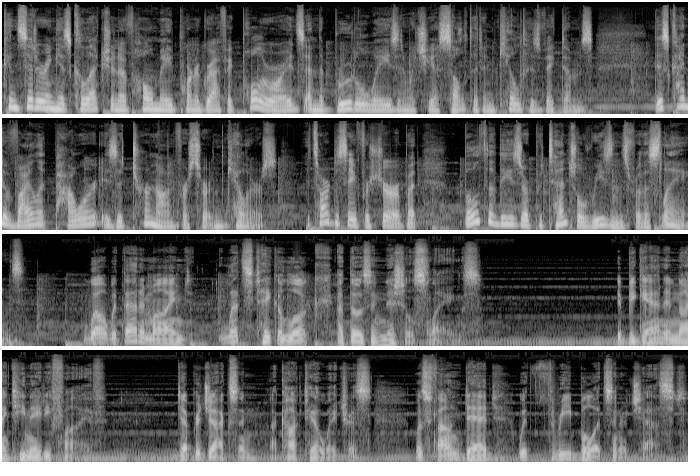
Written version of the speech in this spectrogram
considering his collection of homemade pornographic Polaroids and the brutal ways in which he assaulted and killed his victims. This kind of violent power is a turn on for certain killers. It's hard to say for sure, but both of these are potential reasons for the slayings. Well, with that in mind, let's take a look at those initial slayings. It began in 1985. Deborah Jackson, a cocktail waitress, was found dead with three bullets in her chest.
